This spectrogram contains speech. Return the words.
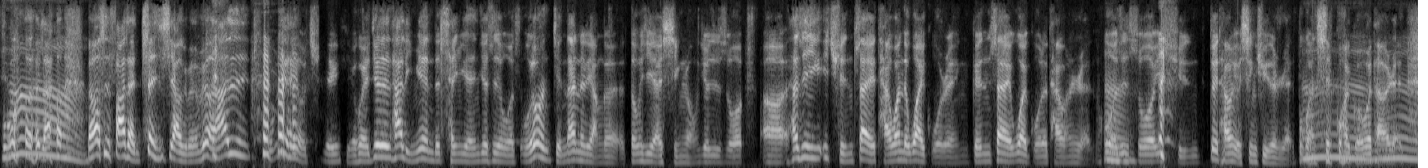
不过、uh. 然后然后是发展正向的，没有，它是我们这个很有趣的一个协会，就是它里面的成员就是我我用简单的两个东西来形容，就是说呃它是一一群在台湾的外国人跟在外国的台湾人，或者是说一群对台湾有兴趣的人，uh. 不管是外国或台湾人。Uh.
